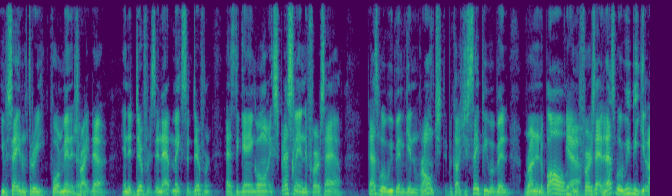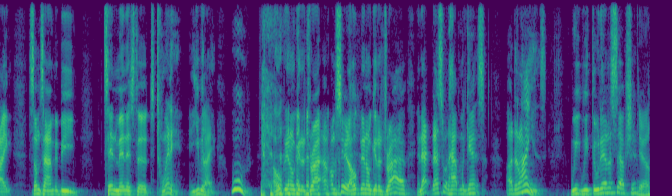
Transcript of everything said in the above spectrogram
You've saved them three, four minutes yeah. right there. And the difference, and that makes a difference as the game goes on, especially in the first half. That's where we've been getting raunched because you say people have been running the ball yeah. in the first half, and yeah. that's where we be get like sometimes it be ten minutes to, to twenty, and you be like, "Woo!" I hope they don't get a drive. I'm serious. I hope they don't get a drive, and that that's what happened against uh, the Lions. We we threw the interception. Yeah.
